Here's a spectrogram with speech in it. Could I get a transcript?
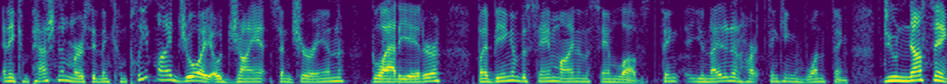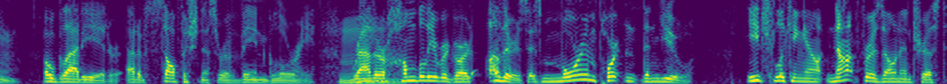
any compassion and mercy, then complete my joy, O giant centurion, gladiator, by being of the same mind and the same loves, think, united in heart, thinking of one thing. Do nothing, O gladiator, out of selfishness or of vain glory. Rather, humbly regard others as more important than you each looking out not for his own interest,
